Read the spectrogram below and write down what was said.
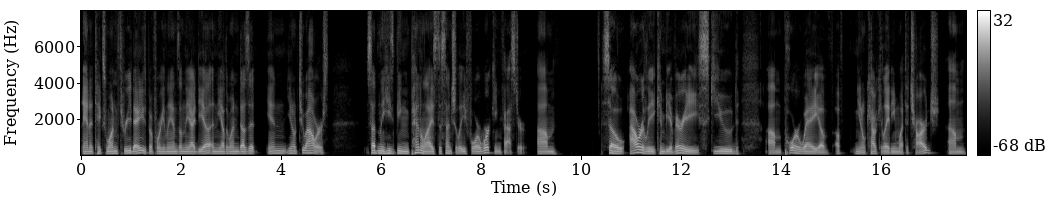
and it takes one three days before he lands on the idea and the other one does it in you know two hours. Suddenly he's being penalized essentially for working faster um, so hourly can be a very skewed um, poor way of of you know calculating what to charge um,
